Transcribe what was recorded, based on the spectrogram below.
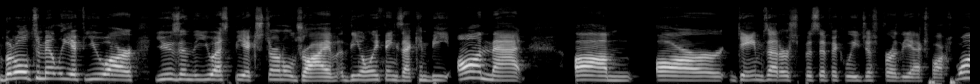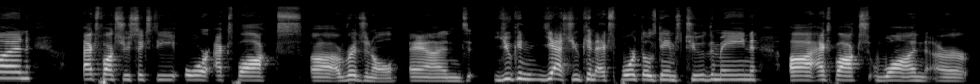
But ultimately, if you are using the USB external drive, the only things that can be on that um, are games that are specifically just for the Xbox One, Xbox 360, or Xbox uh, Original. And you can, yes, you can export those games to the main uh, Xbox One or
